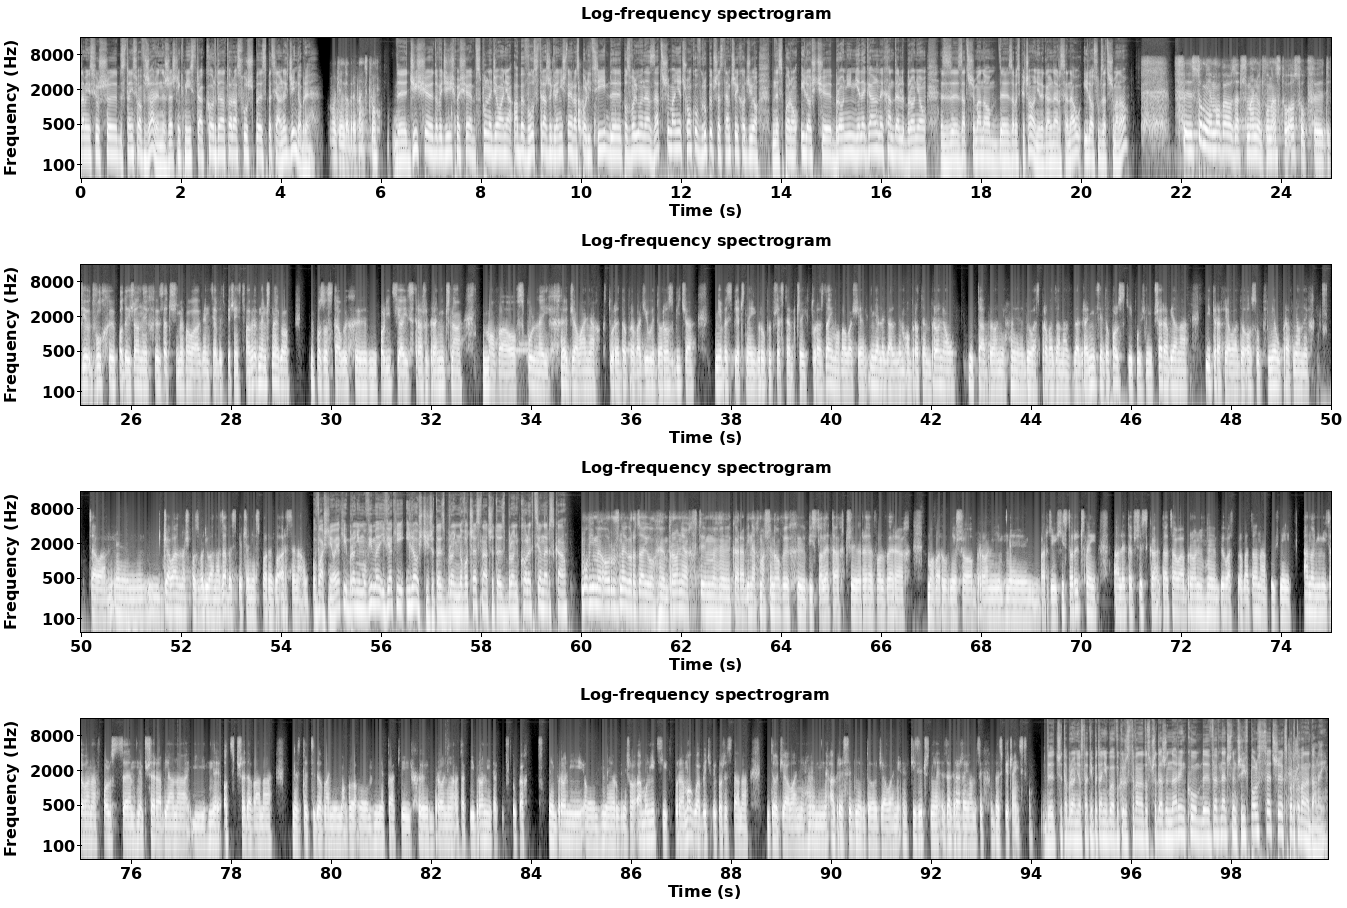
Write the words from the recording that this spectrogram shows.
Tam jest już y, Stanisław Żaryn, rzecznik ministra koordynatora służb specjalnych. Dzień dobry. No, dzień dobry Państwu. Y, Dziś y, dowiedzieliśmy się, wspólne działania ABW, Straży Granicznej oraz Policji pozwoliły na zatrzymanie członków grupy przestępczej. Chodzi o sporą ilość broni, nielegalny handel bronią. Z, zatrzymano, zabezpieczono nielegalny arsenał. Ile osób zatrzymano? W sumie mowa o zatrzymaniu 12 osób. Dwie, dwóch podejrzanych zatrzymywała Agencja Bezpieczeństwa Wewnętrznego. Pozostałych Policja i Straż Graniczna. Mowa o wspólnych działaniach, które doprowadziły do rozbicia niebezpiecznej grupy przestępczej, która zajmowała się nielegalnym obrotem bronią. Ta broń y, była sprowadzana z zagranicy do Polski, później przerabiana i trafiała do osób nieuprawnionych. Cała działalność pozwoliła na zabezpieczenie sporego arsenału. O właśnie, o jakiej broni mówimy i w jakiej ilości? Czy to jest broń nowoczesna, czy to jest broń kolekcjonerska? Mówimy o różnego rodzaju e, broniach, w tym e, karabinach maszynowych, e, pistoletach czy rewolwerach. Mowa również o broni bardziej historycznej, ale te wszystka, ta cała broń była sprowadzona, później anonimizowana w Polsce, przerabiana i e, odsprzedawana. Zdecydowanie mowa o e, takich e, broni, o takiej broni, takich sztukach broni, o, również o amunicji, która mogła być wykorzystana do działań agresywnych, do działań fizycznie zagrażających bezpieczeństwu. Czy ta broń, ostatnie pytanie, była wykorzystywana do sprzedaży na rynku wewnętrznym, czyli w Polsce, czy eksportowana dalej?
